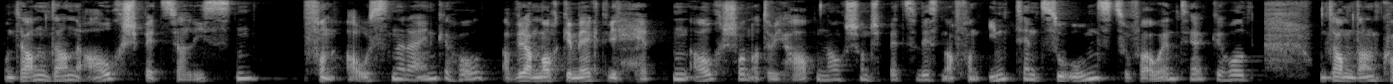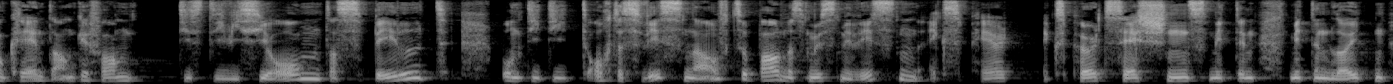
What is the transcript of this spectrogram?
Und haben dann auch Spezialisten von außen reingeholt. Aber wir haben auch gemerkt, wir hätten auch schon, oder wir haben auch schon Spezialisten, auch von Intent zu uns, zu VNT geholt und haben dann konkret angefangen, die Vision, das Bild und die, die, auch das Wissen aufzubauen. Das müssen wir wissen. Expert, Expert Sessions mit den, mit den Leuten.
